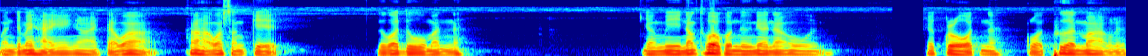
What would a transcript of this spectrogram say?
มันจะไม่หายง่าย ๆ แต่ว่าถ้าหากว่าสังเกต หรือว่าดูมันนะอย่างมีนักโทษคนหนึ่งเนี่ยนะโอ้จะโกรธนะโกรธเพื่อนมากเลย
